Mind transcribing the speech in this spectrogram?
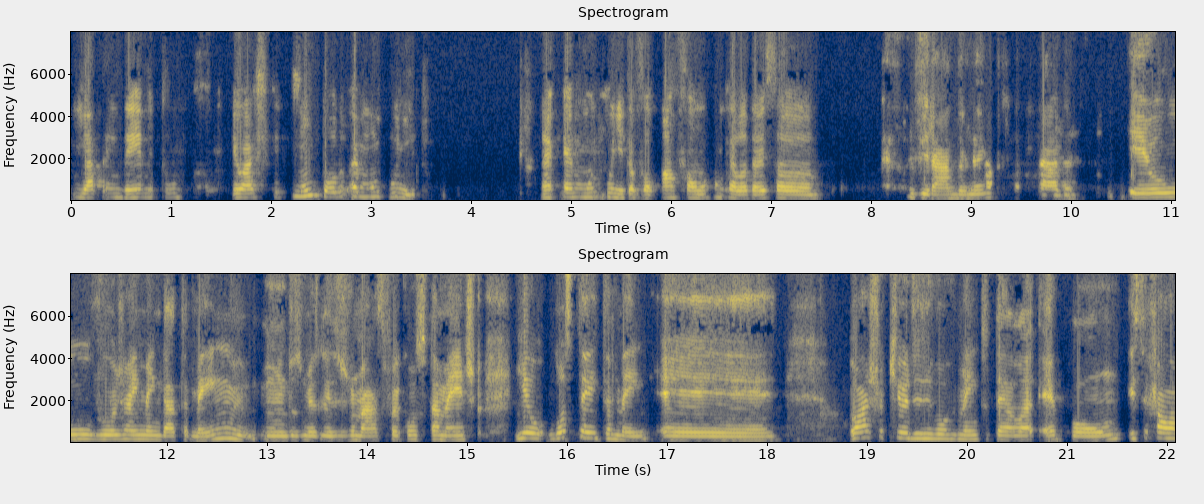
e aprendendo e tudo. Eu acho que num todo é muito bonito. Né? É muito bonita a forma com que ela dá essa Virada, né? virada. Eu vou já emendar também. Um dos meus livros de março foi Consulta Médica. E eu gostei também. É, Eu acho que o desenvolvimento dela é bom. E se fala,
